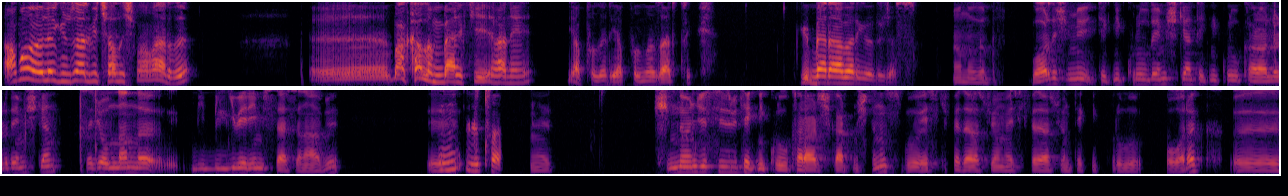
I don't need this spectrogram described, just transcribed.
Ama öyle güzel bir çalışma vardı. Ee, bakalım belki hani yapılır yapılmaz artık. Beraber göreceğiz. Anladım. Bu arada şimdi teknik kurul demişken, teknik kurul kararları demişken kısaca ondan da bir bilgi vereyim istersen abi. Ee, Hı, lütfen. Evet. Şimdi önce siz bir teknik kurul kararı çıkartmıştınız. Bu eski federasyon ve eski federasyon teknik kurulu olarak. Ee,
